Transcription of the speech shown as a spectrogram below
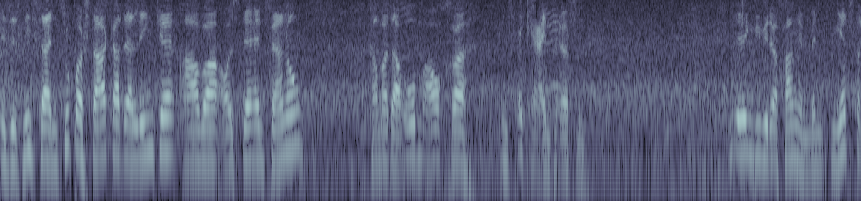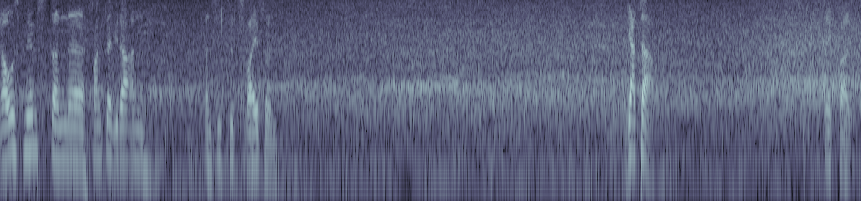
Ist es nicht sein super starker, der linke, aber aus der Entfernung kann man da oben auch äh, ins Eck reintreffen. Irgendwie wieder fangen. Wenn du ihn jetzt rausnimmst, dann äh, fängt er wieder an, an sich zu zweifeln. Jatta. Eckball.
